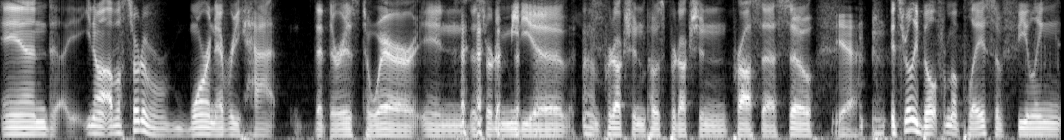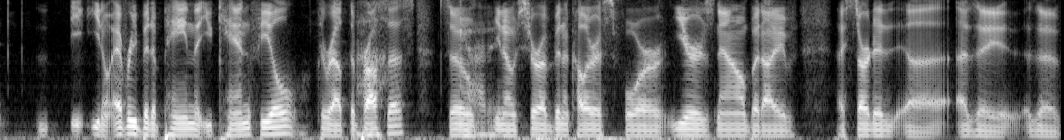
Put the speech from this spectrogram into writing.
and you know I've sort of worn every hat that there is to wear in the sort of media uh, production post production process. So yeah, it's really built from a place of feeling you know every bit of pain that you can feel throughout the ah, process. so you know, sure, I've been a colorist for years now, but I've I started uh, as a as a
